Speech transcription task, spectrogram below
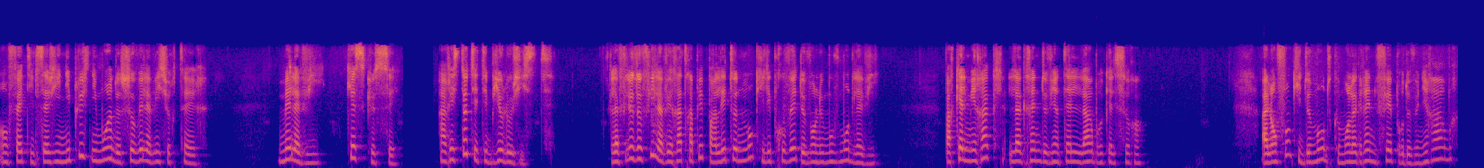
En fait, il s'agit ni plus ni moins de sauver la vie sur Terre. Mais la vie, qu'est-ce que c'est? Aristote était biologiste. La philosophie l'avait rattrapé par l'étonnement qu'il éprouvait devant le mouvement de la vie. Par quel miracle la graine devient-elle l'arbre qu'elle sera? À l'enfant qui demande comment la graine fait pour devenir arbre,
